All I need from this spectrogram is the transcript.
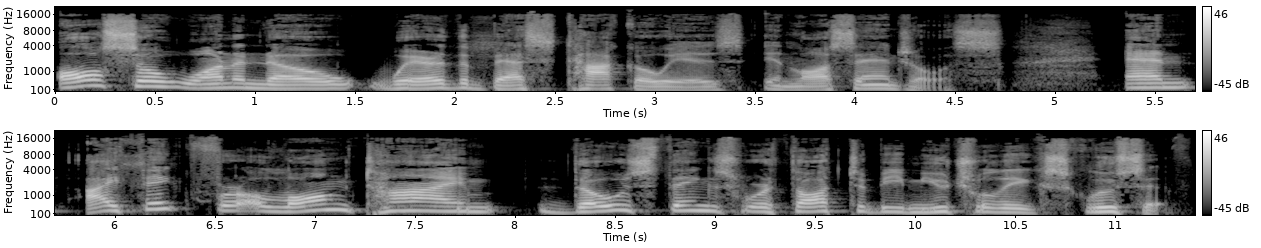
also want to know where the best taco is in Los Angeles. And I think for a long time, those things were thought to be mutually exclusive.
